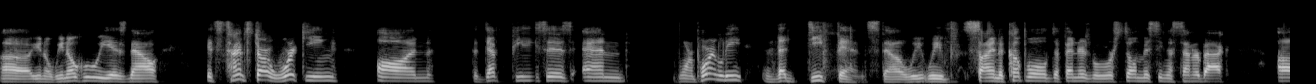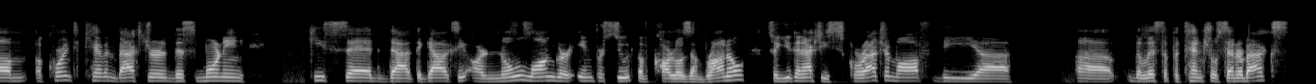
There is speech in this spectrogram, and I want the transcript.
uh, you know, we know who he is now. It's time to start working on the depth pieces and, more importantly, the defense. Now we we've signed a couple defenders, but we're still missing a center back. Um, according to Kevin Baxter this morning, he said that the Galaxy are no longer in pursuit of Carlos Zambrano, so you can actually scratch him off the uh, uh, the list of potential center backs.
